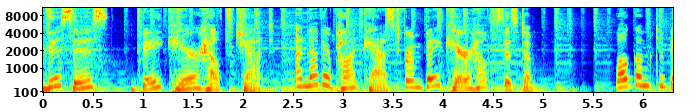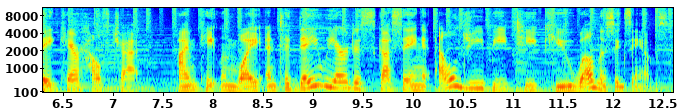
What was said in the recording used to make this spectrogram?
This is BayCare Health Chat, another podcast from BayCare Health System. Welcome to BayCare Health Chat. I'm Caitlin White, and today we are discussing LGBTQ wellness exams.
